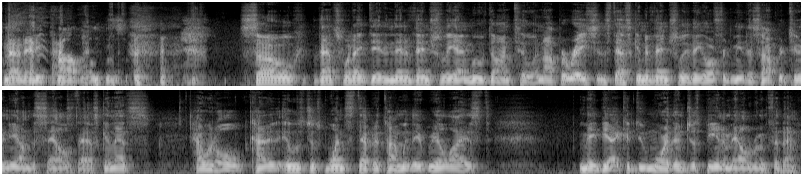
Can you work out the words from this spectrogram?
without any problems. so that's what I did. And then eventually I moved on to an operations desk, and eventually they offered me this opportunity on the sales desk. And that's how it all kind of it was just one step at a time where they realized maybe I could do more than just be in a mailroom for them.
